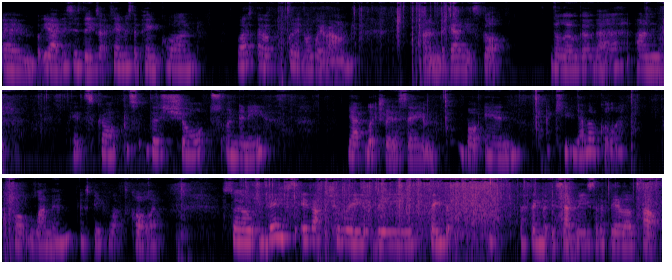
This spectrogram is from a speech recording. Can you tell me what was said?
Um, but yeah, this is the exact same as the pink one. Where's, oh, I've got it the wrong way around and again it's got the logo there and it's got the shorts underneath yeah literally the same but in a cute yellow colour or lemon as people like to call it so this is actually the thing that the thing that they sent me instead of the yellow top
